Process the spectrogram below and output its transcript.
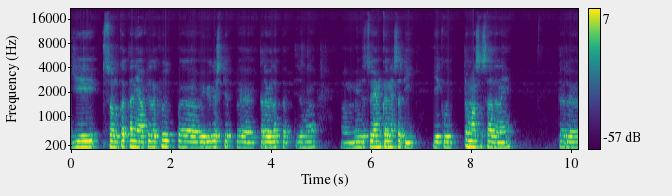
हे सॉल्व करताना आपल्याला खूप वेगवेगळ्या स्टेप करावे लागतात. त्याच्यामुळं मेंदूचा व्यायाम करण्यासाठी एक उत्तम असं साधन आहे. तर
